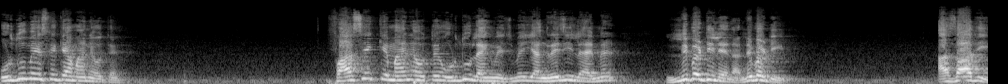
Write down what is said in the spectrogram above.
اردو میں اس کے کیا معنی ہوتے ہیں؟ فاسق کے معنی ہوتے ہیں اردو لینگویج میں یا انگریزی لینگویج میں لبرٹی لینا لبرٹی آزادی۔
